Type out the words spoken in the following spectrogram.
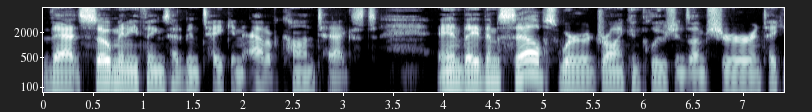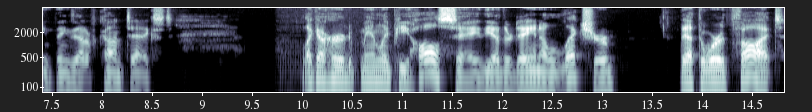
that so many things had been taken out of context and they themselves were drawing conclusions, I'm sure, and taking things out of context. Like I heard Manly P. Hall say the other day in a lecture, that the word thought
